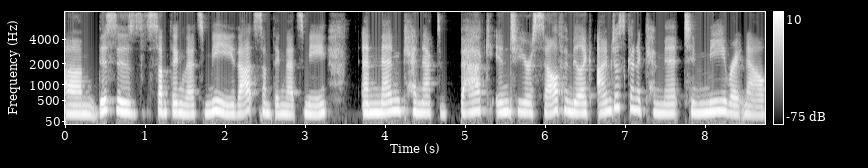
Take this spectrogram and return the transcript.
Um, this is something that's me, that's something that's me and then connect back into yourself and be like, I'm just going to commit to me right now.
